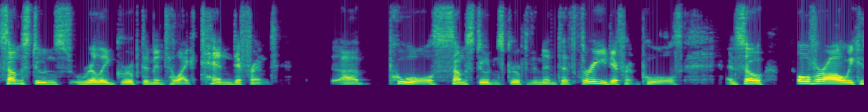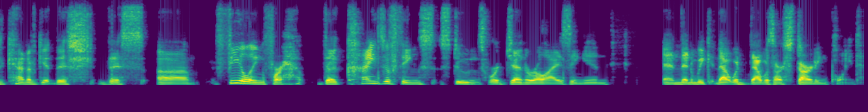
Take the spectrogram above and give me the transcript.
Some students really grouped them into like ten different uh, pools. Some students grouped them into three different pools, and so overall we could kind of get this this uh, feeling for the kinds of things students were generalizing in, and then we that would that was our starting point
